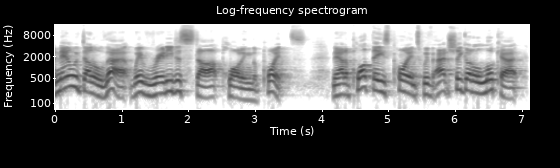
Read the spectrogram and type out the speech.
And now we've done all that, we're ready to start plotting the points. Now to plot these points, we've actually got to look at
